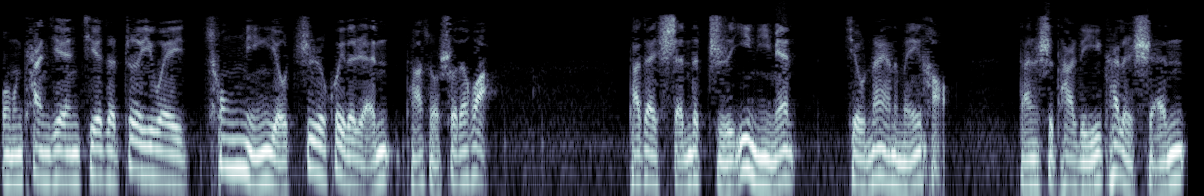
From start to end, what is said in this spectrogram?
我们看见接着这一位聪明有智慧的人，他所说的话，他在神的旨意里面就那样的美好。但是他离开了神，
